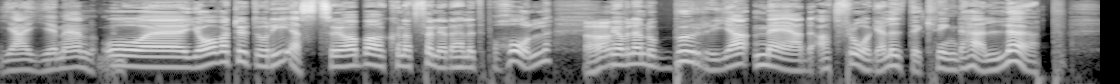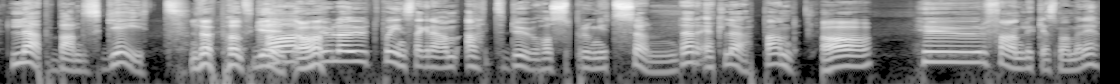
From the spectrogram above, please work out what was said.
Jajamän, och eh, jag har varit ute och rest så jag har bara kunnat följa det här lite på håll. Men jag vill ändå börja med att fråga lite kring det här löp, löpbandsgate. Löpbandsgate. Ja, Ja. du la ut på Instagram att du har sprungit sönder ett löpband. ja, Hur fan lyckas man med det?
